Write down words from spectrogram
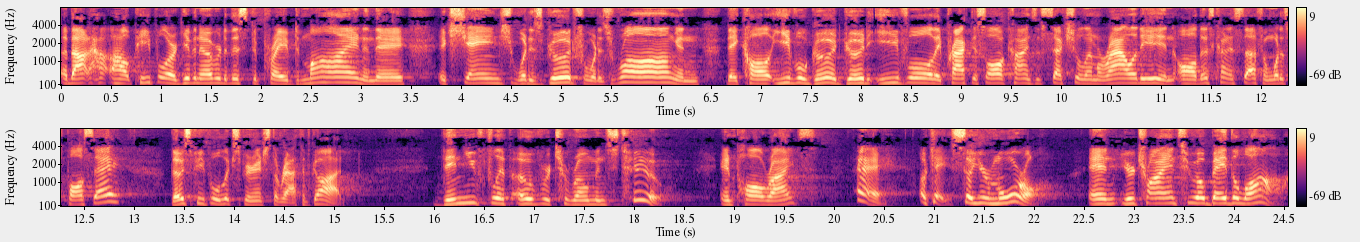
about how, how, people are given over to this depraved mind and they exchange what is good for what is wrong and they call evil good, good evil. They practice all kinds of sexual immorality and all this kind of stuff. And what does Paul say? Those people will experience the wrath of God. Then you flip over to Romans 2. And Paul writes, hey, okay, so you're moral and you're trying to obey the law.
